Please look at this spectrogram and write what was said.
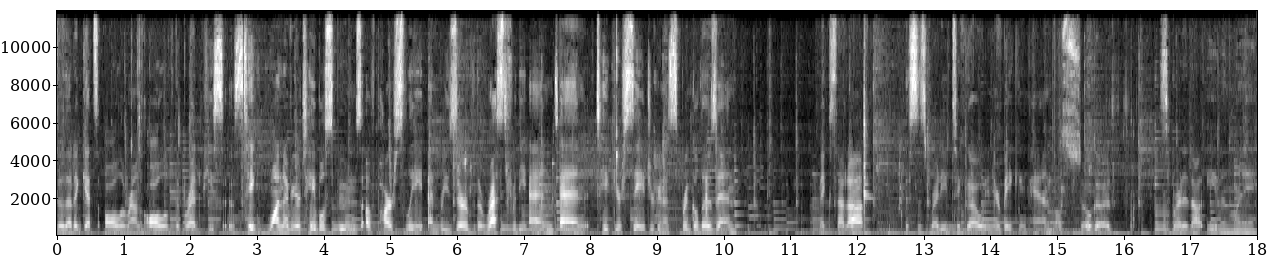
so that it gets all around all of the bread pieces. Take one of your tablespoons of parsley and reserve the rest for the end and take your sage. You're gonna sprinkle those in, mix that up. This is ready to go in your baking pan. It smells so good. Spread it out evenly.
